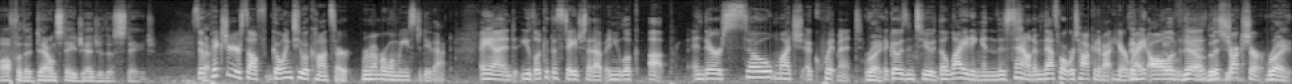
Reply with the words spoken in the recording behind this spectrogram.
off of the downstage edge of this stage. So Yeah. picture yourself going to a concert. Remember when we used to do that? And you look at the stage setup and you look up, and there's so much equipment Right. that goes into the lighting and the sound. and that's what we're talking about here, And- right? All uh, of the, yeah, the, structure. Right.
